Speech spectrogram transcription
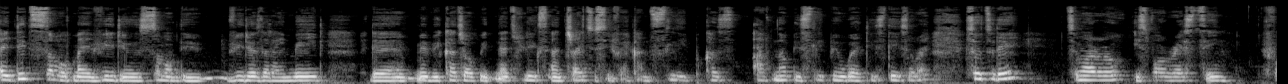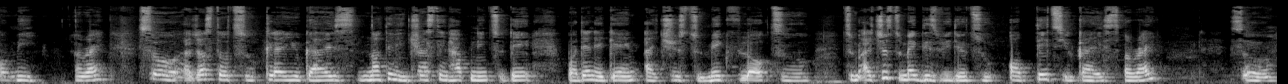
i did some of my videos some of the videos that i made. Then maybe catch up with netflix and try to see if i can sleep because i've not been sleeping well these days all right so today tomorrow is for resting for me all right? So i just thought to clear you guys. Nothing interesting happening today but then again i choose to make vlog to to i choose to make this video to update you guys all right? So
